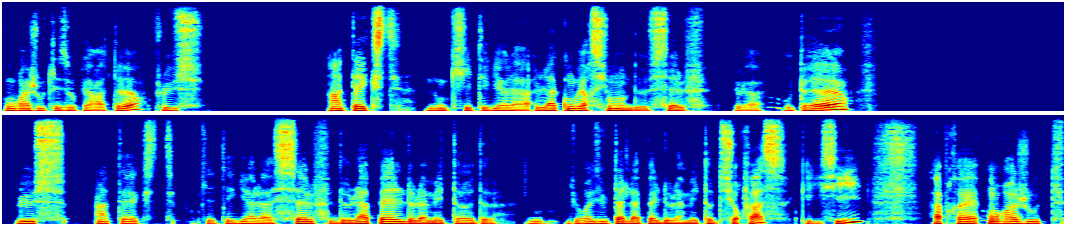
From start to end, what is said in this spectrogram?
on rajoute les opérateurs plus un texte qui est égal à la conversion de self de la hauteur plus un texte qui est égal à self de l'appel de la méthode, du résultat de l'appel de la méthode surface, qui est ici. Après, on rajoute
